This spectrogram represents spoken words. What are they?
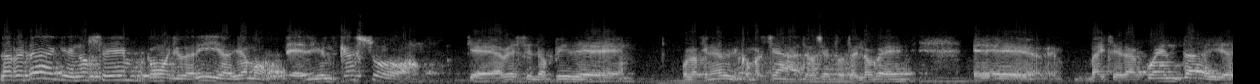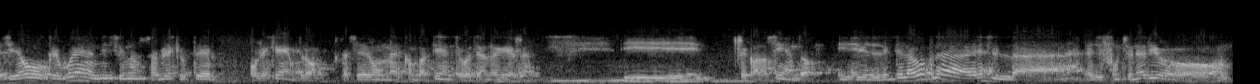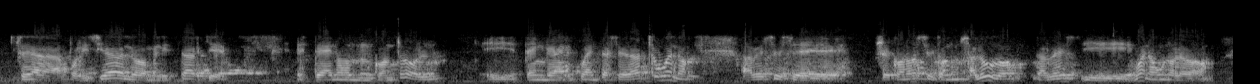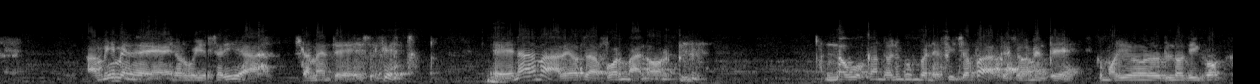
La verdad que no sé cómo ayudaría, digamos, en el caso que a veces lo pide, por lo general el comerciante, ¿no es cierto?, te lo ve, eh, va y se da cuenta y decía, oh, qué bueno, dice, no sabía que usted, por ejemplo, hacer un excombatiente o veterano de guerra, y reconociendo. Y de la otra es la, el funcionario, sea policial o militar, que esté en un control y tenga en cuenta ese dato, bueno, a veces se reconoce con un saludo, tal vez, y bueno, uno lo... A mí me enorgullecería realmente ese gesto. Eh, nada más, de otra forma no no buscando ningún beneficio aparte, solamente, como yo lo digo,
